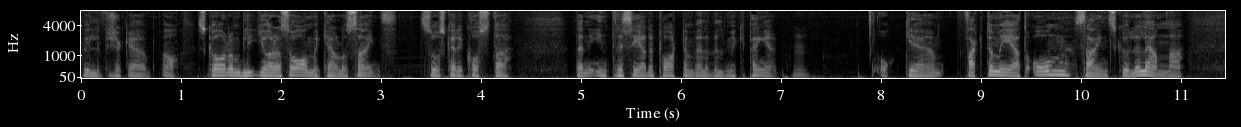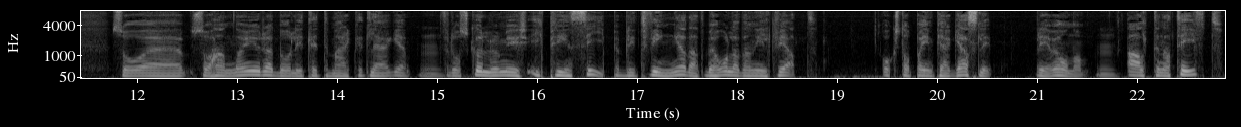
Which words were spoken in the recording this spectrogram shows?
vill försöka, ja, ska de bli, göra sig av med Carlos Sainz så ska det kosta den intresserade parten väldigt, väldigt mycket pengar. Mm. Och eh, faktum är att om Sainz skulle lämna så, eh, så hamnar ju Red Bull i ett lite märkligt läge. Mm. För då skulle de ju i princip bli tvingade att behålla Daniel Kviat och stoppa in Pierre Gasly bredvid honom. Mm. Alternativt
